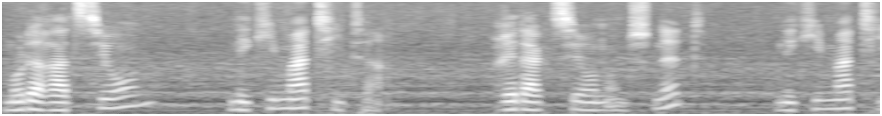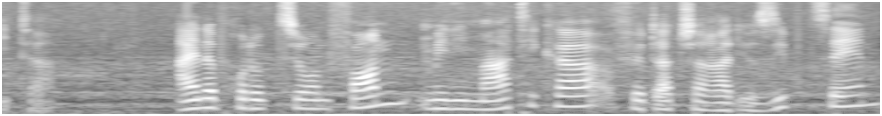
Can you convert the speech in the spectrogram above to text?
Moderation Niki Matita. Redaktion und Schnitt Niki Matita. Eine Produktion von Minimatica für Dacia Radio 17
